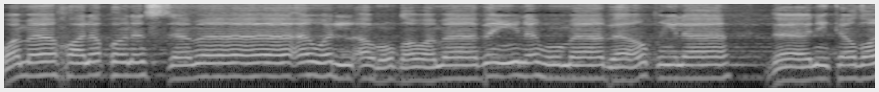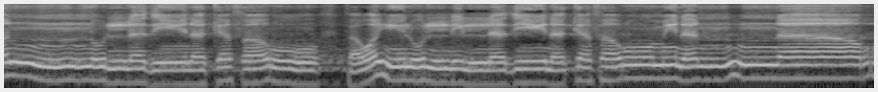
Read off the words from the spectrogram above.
وما خلقنا السماء والأرض وما بينهما باطلا. ذلك ظن الذين كفروا. فويل للذين كفروا من النار.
